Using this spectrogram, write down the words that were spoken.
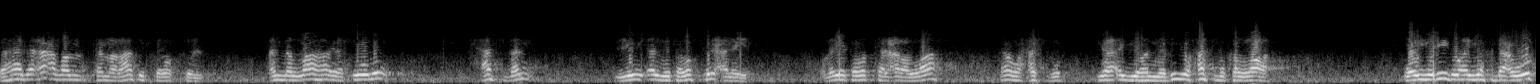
فهذا أعظم ثمرات التوكل أن الله يقول حسبا للمتوكل عليه. ومن يتوكل على الله فهو حسبه. يا أيها النبي حسبك الله. وإن يريدوا أن يخدعوك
